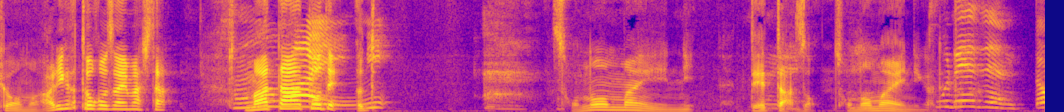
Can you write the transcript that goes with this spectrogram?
今日もありがとうございました。また後でその前に出たぞ。その前にが。プレゼントを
